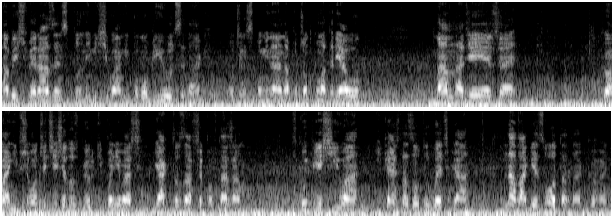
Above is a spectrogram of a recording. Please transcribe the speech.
abyśmy razem wspólnymi siłami pomogli Julce, tak? O czym wspominałem na początku materiału. Mam nadzieję, że kochani, przyłączycie się do zbiórki, ponieważ jak to zawsze powtarzam, w kupie siła i każda złotóweczka na wagę złota, tak kochani.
